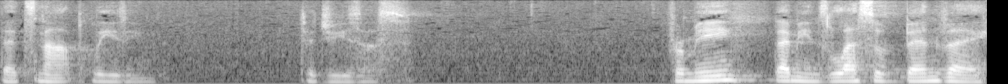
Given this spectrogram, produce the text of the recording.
that's not pleasing to Jesus. For me, that means less of Benve.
